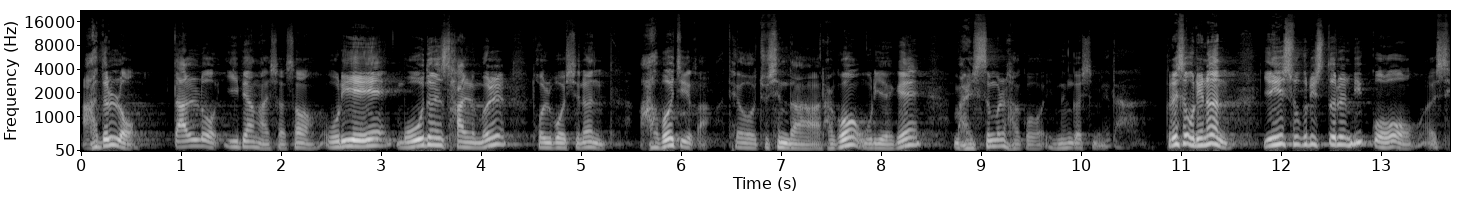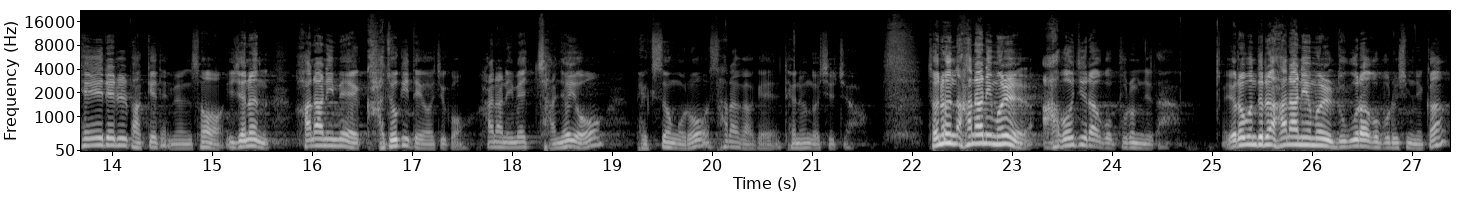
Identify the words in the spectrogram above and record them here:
아들로, 딸로 입양하셔서 우리의 모든 삶을 돌보시는 아버지가 되어 주신다라고 우리에게 말씀을 하고 있는 것입니다. 그래서 우리는 예수 그리스도를 믿고 세례를 받게 되면서 이제는 하나님의 가족이 되어지고 하나님의 자녀요 백성으로 살아가게 되는 것이죠. 저는 하나님을 아버지라고 부릅니다. 여러분들은 하나님을 누구라고 부르십니까?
